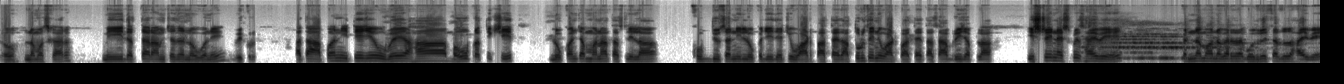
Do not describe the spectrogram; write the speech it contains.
हॅलो नमस्कार. मी दत्ता रामचंद्र नवगणे विकृत आता आपण इथे जे उभे हा बहुप्रतीक्षित लोकांच्या मनात असलेला खूप दिवसांनी लोक जे त्याची वाट पाहतायत आतुरतेने वाट पाहतायत असा हा ब्रिज आपला ईस्टर्न एक्सप्रेस हायवे कन्नमहानगरचा गोदरेजचा जो हायवे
